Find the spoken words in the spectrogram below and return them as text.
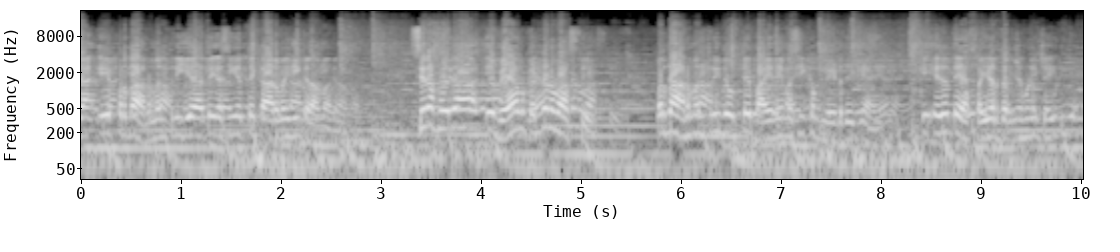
ਜਾਂ ਇਹ ਪ੍ਰਧਾਨ ਮੰਤਰੀ ਹੈ ਤੇ ਅਸੀਂ ਇੱਥੇ ਕਾਰਵਾਈ ਨਹੀਂ ਕਰਾਵਾਂਗੇ। ਸਿਰਫ ਇਹਦਾ ਇਹ ਵਹਿਮ ਕੱਢਣ ਵਾਸਤੇ ਪ੍ਰਧਾਨ ਮੰਤਰੀ ਦੇ ਉੱਤੇ ਬਾਈ ਨੇਮ ਅਸੀਂ ਕੰਪਲੇਂਟ ਦੇ ਕੇ ਆਏ ਹਾਂ ਕਿ ਇਹਦੇ ਤੇ ਐਫ ਆਈ ਆਰ ਦਰਜ ਹੋਣੀ ਚਾਹੀਦੀ ਹੈ।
